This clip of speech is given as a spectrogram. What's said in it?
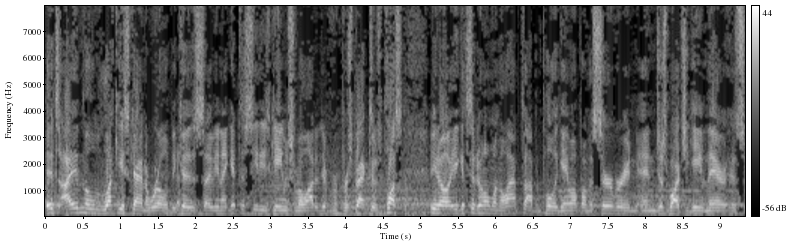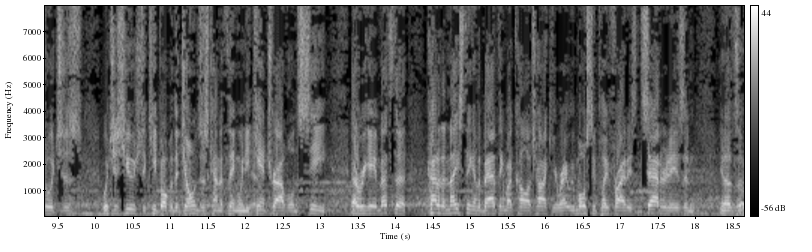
It's I am the luckiest guy in the world because I mean I get to see these games from a lot of different perspectives. Plus, you know, you can sit at home on the laptop and pull a game up on the server and, and just watch a game there. So which is which is huge to keep up with the Joneses kind of thing when you can't travel and see every game. That's the kind of the nice thing and the bad thing about college hockey, right? We mostly play Fridays and Saturdays, and you know, so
